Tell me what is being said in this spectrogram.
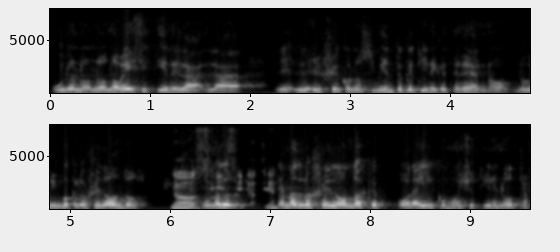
uno no, no, no ve si tiene la, la, el reconocimiento que tiene que tener, ¿no? Lo mismo que los redondos. No, el, sí, tema de, sí, el tema de los redondos es que por ahí como ellos tienen otra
